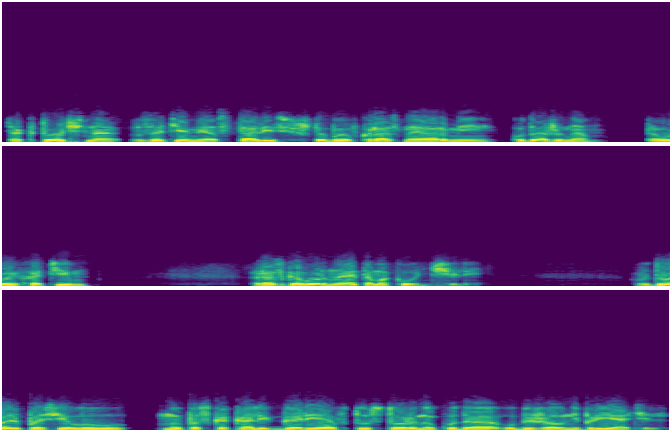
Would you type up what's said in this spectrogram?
Так точно, затем и остались, чтобы в Красной армии. Куда же нам? Того и хотим. Разговор на этом окончили. Вдоль по селу мы поскакали к горе в ту сторону, куда убежал неприятель.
